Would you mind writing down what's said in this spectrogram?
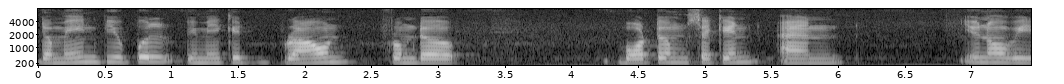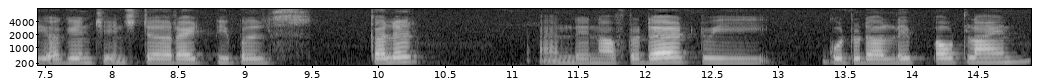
The main pupil we make it brown from the bottom second and you know we again change the right people's color. And then after that we go to the lip outline.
